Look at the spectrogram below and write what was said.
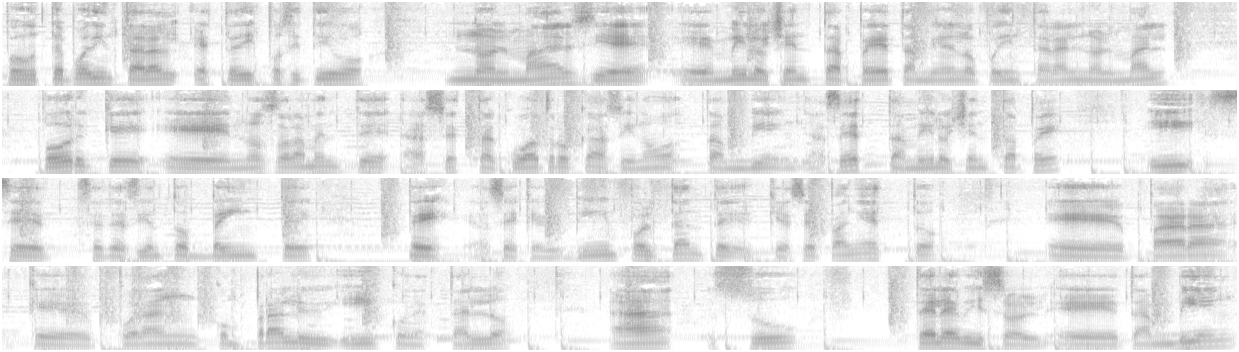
pues usted puede instalar este dispositivo normal, si es 1080p eh, también lo puede instalar normal, porque eh, no solamente acepta 4K, sino también acepta 1080p y 720p. Así que es bien importante que sepan esto para que puedan comprarlo y conectarlo a su televisor. Eh, también,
